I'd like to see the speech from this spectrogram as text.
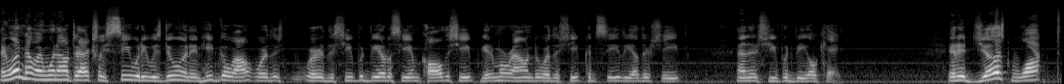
And one time I went out to actually see what he was doing, and he'd go out where the, where the sheep would be able to see him, call the sheep, get him around to where the sheep could see the other sheep, and the sheep would be okay. It had just walked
